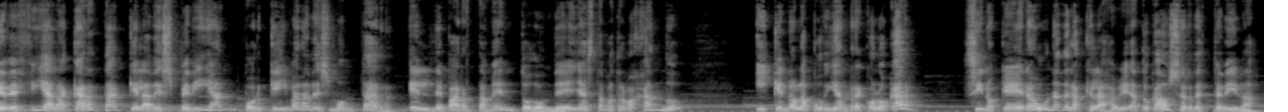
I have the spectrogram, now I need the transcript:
que decía la carta que la despedían porque iban a desmontar el departamento donde ella estaba trabajando y que no la podían recolocar, sino que era una de las que les había tocado ser despedida.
